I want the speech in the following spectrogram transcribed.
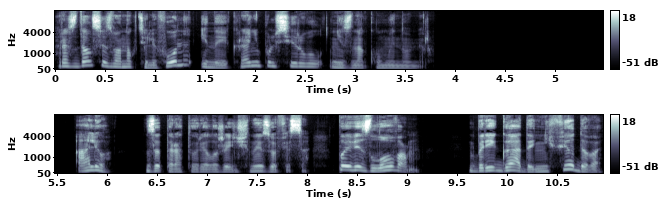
раздался звонок телефона, и на экране пульсировал незнакомый номер. «Алло», — затараторила женщина из офиса, — «повезло вам. Бригада Нефёдова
